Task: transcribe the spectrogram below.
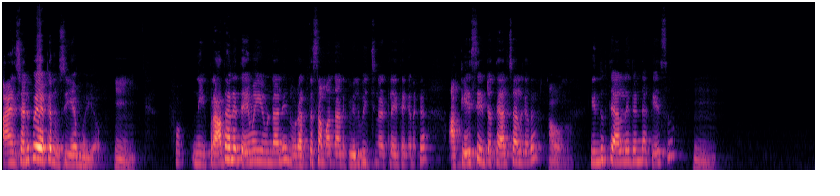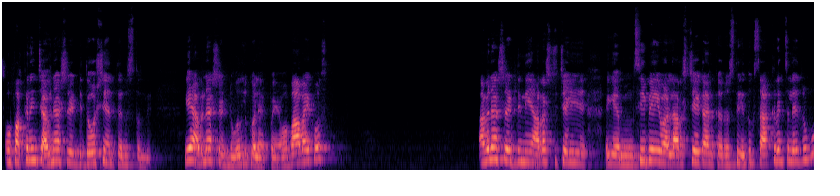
ఆయన చనిపోయాక నువ్వు సీఎం అయ్యావు. నీకు ప్రాధాన్యత ఏమై ఉండాలి? నువ్వు రక్త సంబంధానికి విలువ ఇచ్చినట్లయితే కనుక ఆ కేసు ఏంటో తేల్చాలి కదా? అవును. ఎందుకు తేలలేదండి ఆ కేసు? ఓ పక్క నుంచి అవినాష్ రెడ్డి దోషి అని తెలుస్తుంది. ఏ అవినాష్ రెడ్డిని వదులుకోలేకపోయావా? బాబాయ్ కోసం? అవినాష్ రెడ్డిని అరెస్ట్ చేయి సిబిఐ వాళ్ళు అరెస్ట్ చేయడానికి వస్తే ఎందుకు సహకరించలేదు నువ్వు?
